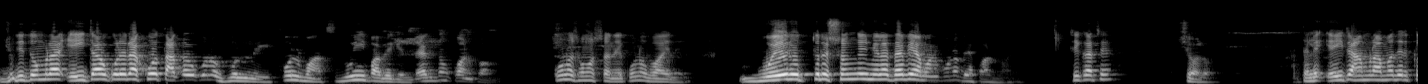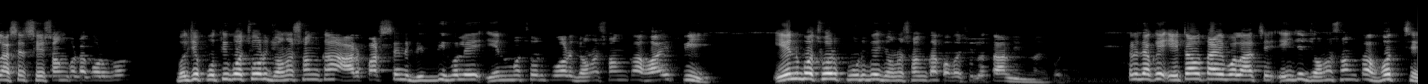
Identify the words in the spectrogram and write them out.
যদি তোমরা এইটাও করে রাখো, তাতেও কোনো ভুল নেই। ফুল মার্কস দুই পাবে কিন্তু, একদম কনফার্ম কোনো সমস্যা নেই, কোনো ভয় নেই। বইয়ের উত্তরের সঙ্গেই মেলাতে হবে, এমন কোনো ব্যাপার নয়। ঠিক আছে? চলো। তাহলে এইটা আমরা আমাদের ক্লাসের শেষ অঙ্কটা করব। বলছে, প্রতি বছর জনসংখ্যা আর পার্সেন্ট বৃদ্ধি হলে এন বছর পর জনসংখ্যা হয় পি এন বছর পূর্বে জনসংখ্যা কত ছিল তা নির্ণয় করি। তাহলে দেখো, এটাও তাই বলা আছে, এই যে জনসংখ্যা হচ্ছে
